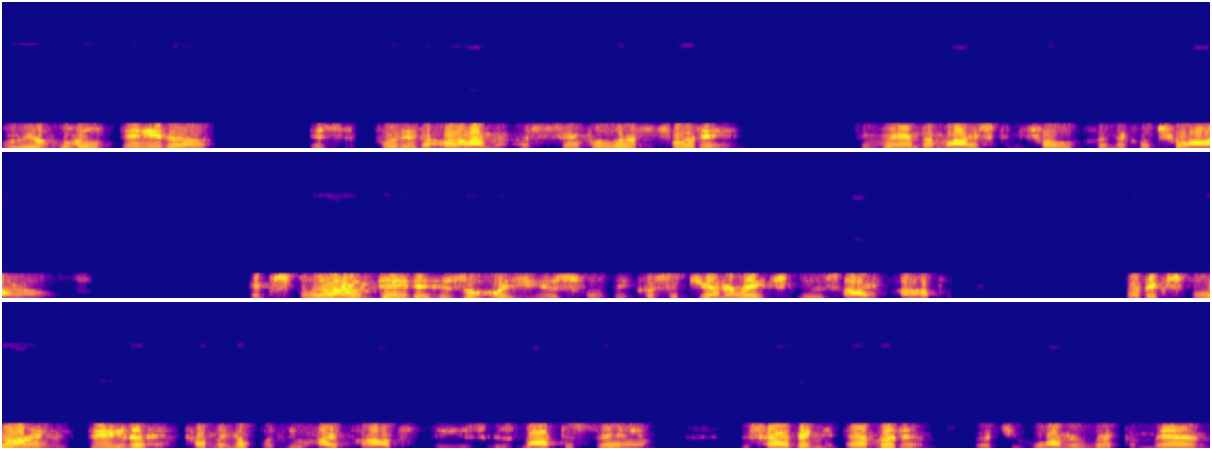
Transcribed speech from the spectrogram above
real world data is to put it on a similar footing to randomized controlled clinical trials. Exploring data is always useful because it generates new hypotheses. But exploring data and coming up with new hypotheses is not the same as having evidence that you want to recommend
